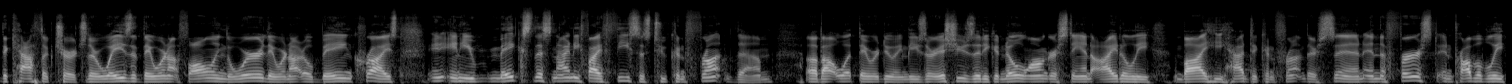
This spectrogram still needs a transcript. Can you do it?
the Catholic Church. There are ways that they were not following the word, they were not obeying Christ. And, and, he makes this 95 thesis to confront them about what they were doing. These are issues that he could no longer stand idly by. He had to confront their sin. And the first and probably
